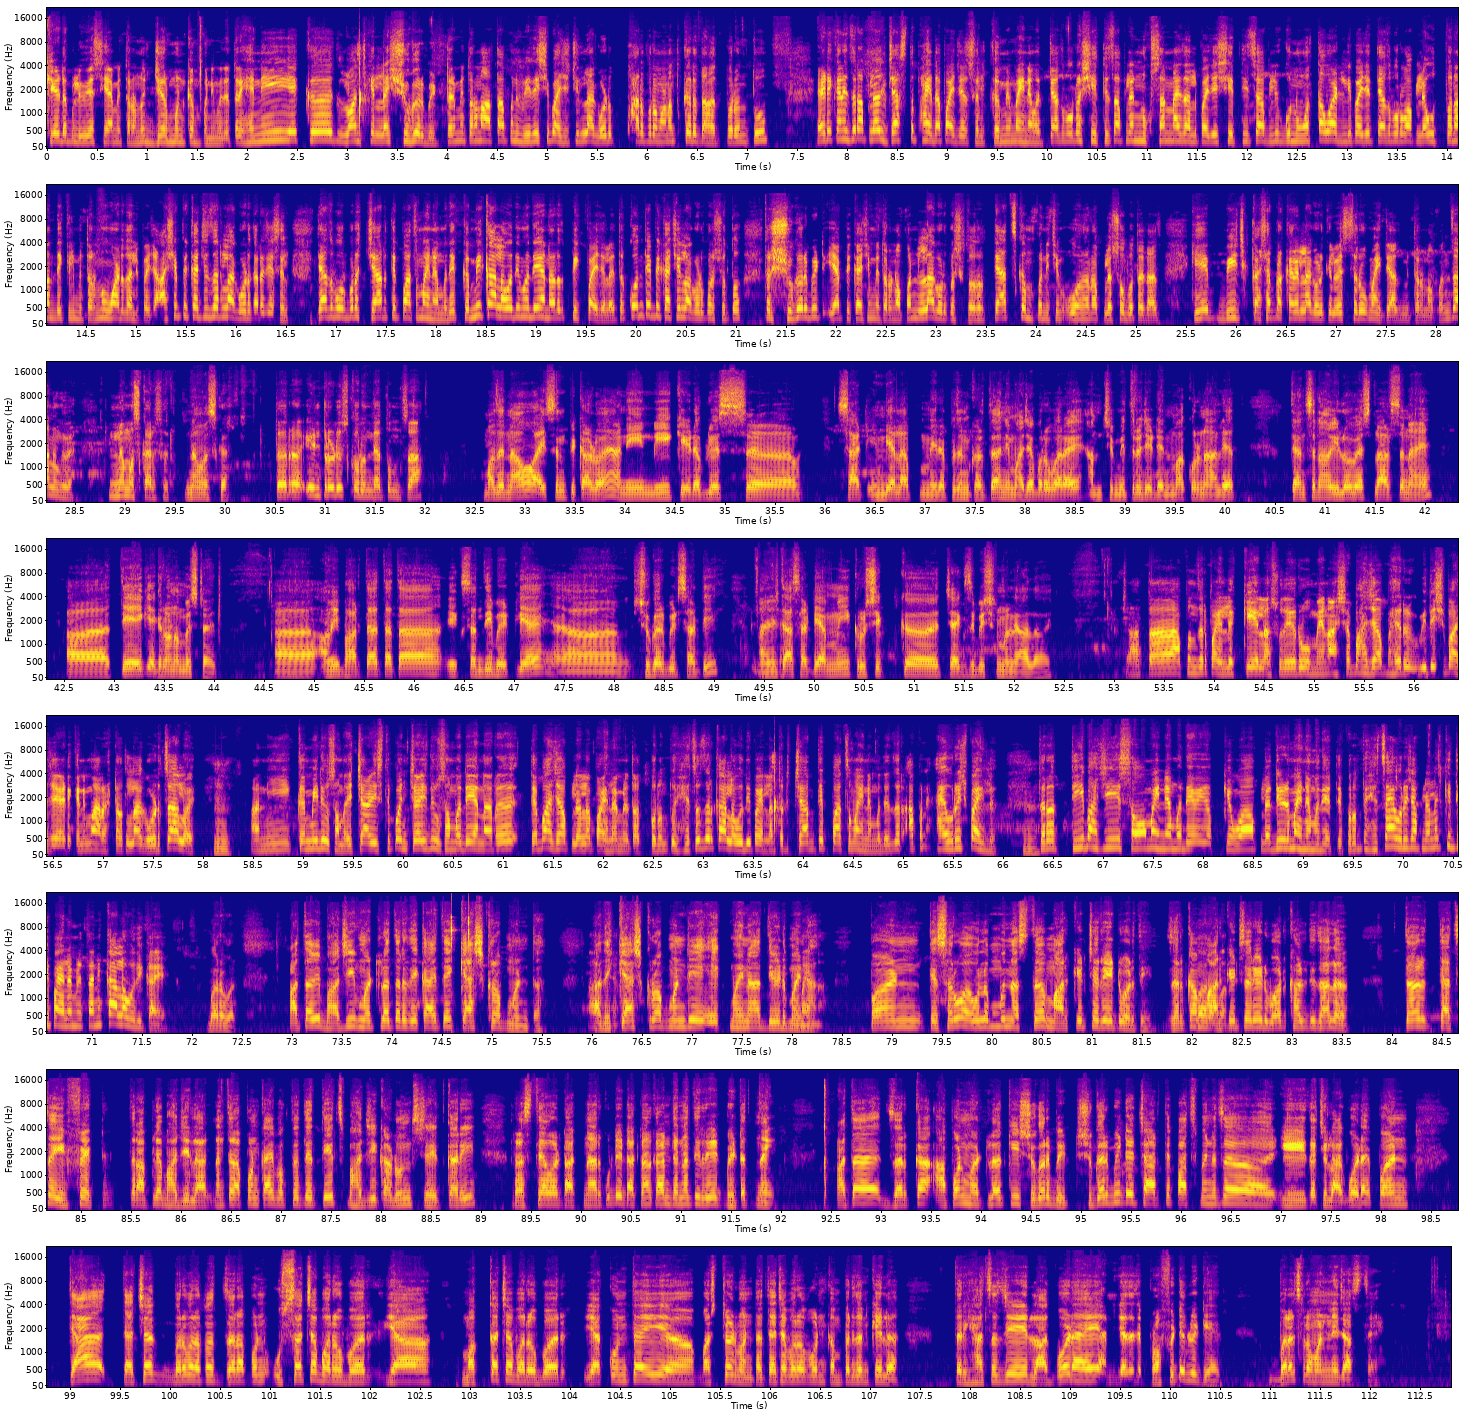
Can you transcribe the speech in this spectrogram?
के डब्ल्यू एस या मित्रांनो जर्मन कंपनीमध्ये. तर ह्यांनी एक लॉन्च केलेला आहे शुगर बीट तर मित्रांनो आता आपण विदेशी भाजीची लागवड फार प्रमाणात करत आहात. परंतु या ठिकाणी जर आपल्याला जास्त फायदा पाहिजे असेल कमी महिन्यामध्ये त्याचबरोबर शेतीचं आपल्याला नुकसान नाही झालं पाहिजे शेतीची आपली गुणवत्ता वाढली पाहिजे त्याचबरोबर आपल्या उत्पन्नात देखील मित्रांनो वाढ झाली पाहिजे. अशा पिकाची जर लागवड करायची असेल त्याचबरोबर चार ते पाच महिन्यामध्ये कमी कालावधीमध्ये येणारं पीक पाहिजे आहे. तर कोणत्या पिकाची लागवड करू शकतो? तर शुगर बीट या पिकाची मित्रांनो आपण लागवड करू शकतो. तर त्याच कंपनीचे ओनर आपल्यासोबत आहेत आज की हे बीज कशा प्रकारे लागवड केलं आहे सर्व माहिती आज मित्रांनो आपण जाणून घेऊया. नमस्कार सर नमस्कार. तर इंट्रोड्यूस करून द्या तुमचा. माझं नाव आयसन पिकाडो आहे आणि मी के डब्ल्यू एस सॅट इंडियाला मी रिप्रेझेंट करतो आणि माझ्याबरोबर आहे आमचे मित्र जे डेन्मार्कवरून आले आहेत त्यांचं नाव इलोवेस्ट लार्सन आहे. ते एक ॲग्रॉनॉमिस्ट आहेत. आम्ही भारतात आता एक संधी भेटली आहे शुगर बीटसाठी आणि. त्यासाठी आम्ही कृषिकच्या एक्झिबिशनमध्ये आलो आहे. आता आपण जर पाहिलं केल असू दे रोमेन अशा भाज्या बाहेर विदेशी भाज्या या ठिकाणी महाराष्ट्रात लागवड चालू आहे. आणि कमी दिवसामध्ये चाळीस ते पंचेचाळीस दिवसामध्ये येणार त्या भाज्या आपल्याला पाहायला मिळतात परंतु ह्याचा जर कालावधी पाहिला तर चार ते पाच महिन्यामध्ये जर आपण ॲव्हरेज पाहिलं. तर ती भाजी सव्वा महिन्यामध्ये किंवा आपल्या दीड महिन्यामध्ये येते परंतु ह्याचा ॲव्हरेज आपल्याला किती पाहायला मिळतं आणि कालावधी काय? बरोबर आता भाजी म्हटलं तर ते काय ते कॅश क्रॉप म्हणतं आणि कॅश क्रॉप म्हणजे एक महिना दीड महिना. पण ते सर्व अवलंबून असतं मार्केटच्या रेटवरती जर का. मार्केटचं रेट वर खालती झालं तर त्याचा इफेक्ट तर आपल्या भाजीला. नंतर आपण काय बघतो ते तेच भाजी काढून शेतकरी रस्त्यावर टाकणार. कुठे टाकणार? कारण त्यांना ती रेट भेटत नाही. आता जर का आपण म्हटलं की शुगर बीट शुगर बीट हे चार ते पाच महिन्याचं त्याची लागवड आहे. पण त्या त्याच्या बरोबर आपण जर आपण ऊसाच्या बरोबर या मक्काच्या बरोबर या कोणत्याही मस्टर्ड म्हणतात त्याच्याबरोबर आपण कंपॅरिझन केलं तर ह्याचं जे लागवड आहे आणि ज्याचं जे प्रॉफिटेबिलिटी आहे बऱ्याच प्रमाणाने जास्त आहे.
